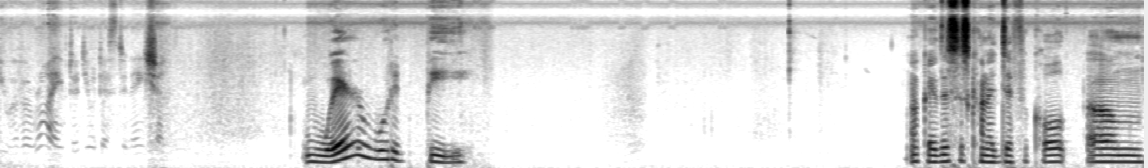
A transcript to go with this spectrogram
You have arrived at your destination. Where would it be? Okay, this is kind of difficult. Um.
